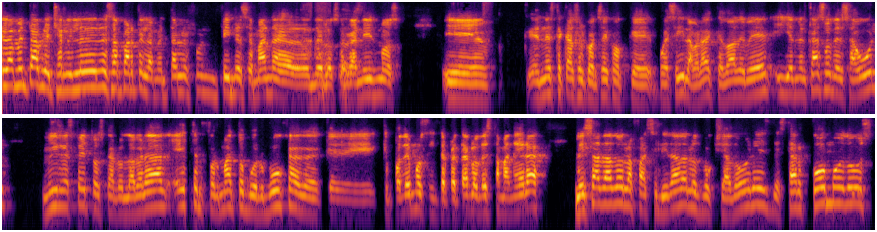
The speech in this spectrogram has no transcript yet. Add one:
lamentable, Charlie. En esa parte, lamentable, fue un fin de semana donde los organismos, y en este caso el consejo, que pues sí, la verdad quedó a deber. Y en el caso de Saúl, mis respetos, Carlos. La verdad, este formato burbuja que, podemos interpretarlo de esta manera, les ha dado la facilidad a los boxeadores de estar cómodos,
